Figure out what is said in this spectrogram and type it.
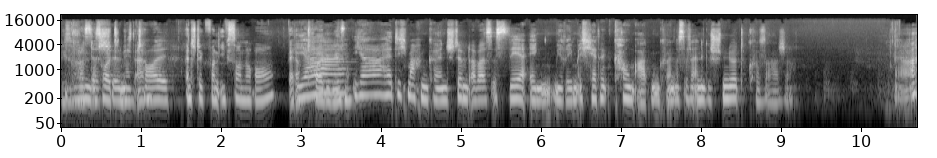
Wieso das heute nicht toll. Ein, ein Stück von Yves Saint Laurent wäre ja, toll gewesen. Ja, hätte ich machen können, stimmt. Aber es ist sehr eng, Miriam. Ich hätte kaum atmen können. Es ist eine geschnürte Corsage. Ja.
